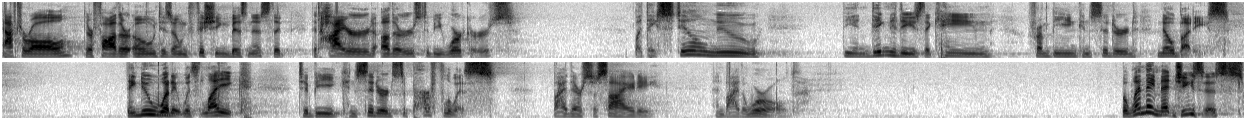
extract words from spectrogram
After all, their father owned his own fishing business that, that hired others to be workers. But they still knew the indignities that came from being considered nobodies. They knew what it was like to be considered superfluous by their society and by the world. But when they met Jesus,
